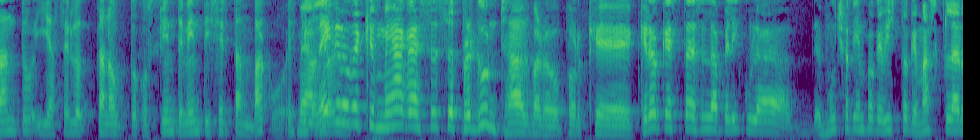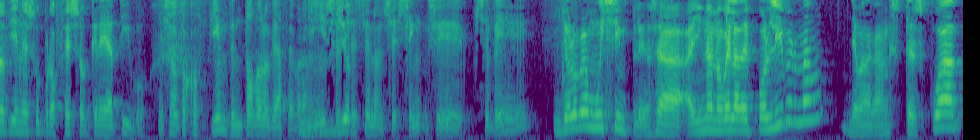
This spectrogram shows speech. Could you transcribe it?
tanto y hacerlo tan autoconscientemente y ser tan vacuo? Es Me que alegro no- de que me hagas esa pregunta, Álvaro, porque creo que esta es la película de mucho tiempo que he visto que más claro tiene su proceso creativo. Es autoconsciente en todo lo que hace. Para mí se, Yo- se, se- se- ve... Yo lo veo muy simple, o sea, hay una novela de Paul Lieberman llamada Gangster Squad,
